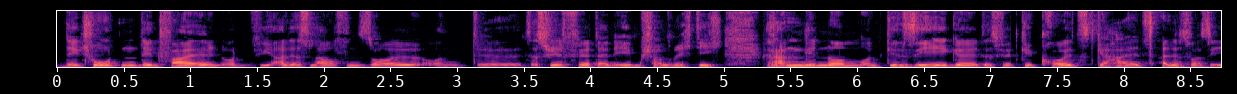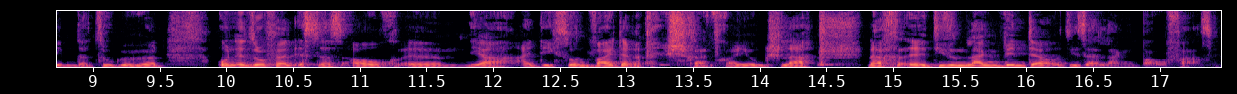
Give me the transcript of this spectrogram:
den Schoten, den Fallen und wie alles laufen soll. Und äh, das Schiff wird dann eben schon richtig rangenommen und gesegelt, es wird gekreuzt, gehalst, alles, was eben dazugehört. Und insofern ist das auch ähm, ja eigentlich so ein weiterer Befreiungsschlag nach äh, diesem langen Winter und dieser langen Bauphase.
